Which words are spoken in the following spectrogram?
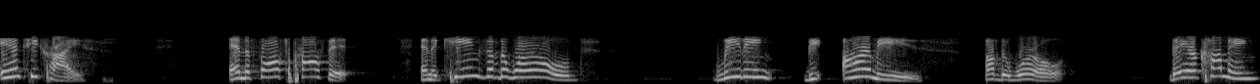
Antichrist and the false prophet and the kings of the world leading the armies of the world, they are coming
